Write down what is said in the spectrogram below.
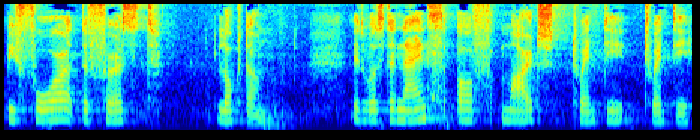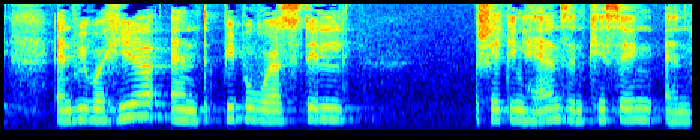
before the first lockdown. It was the 9th of March 2020. And we were here, and people were still shaking hands and kissing. And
